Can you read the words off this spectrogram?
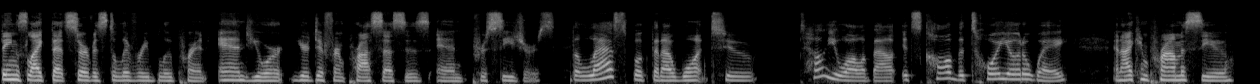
things like that service delivery blueprint and your your different processes and procedures. The last book that I want to tell you all about, it's called The Toyota Way, and I can promise you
